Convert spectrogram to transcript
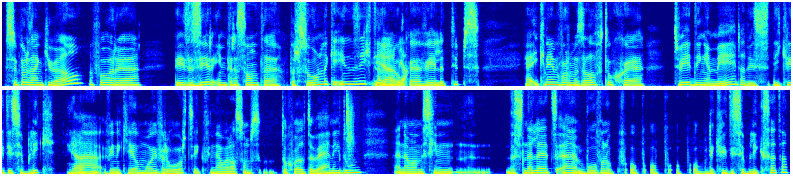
super dankjewel voor uh, deze zeer interessante persoonlijke inzichten en ook uh, vele tips. Ja, ik neem voor mezelf toch uh, twee dingen mee. Dat is die kritische blik. Ja. vind ik heel mooi verwoord. Ik vind dat we dat soms toch wel te weinig doen. En dat we misschien de snelheid hè, bovenop op, op, op, op de kritische blik zetten.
